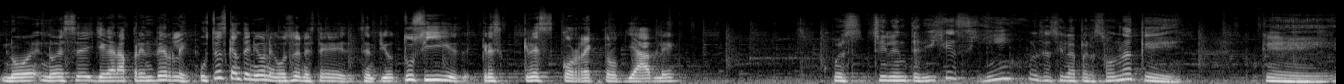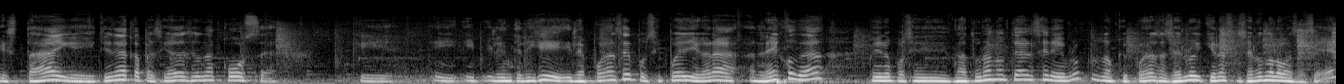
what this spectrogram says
no, no es eh, llegar a aprenderle. Ustedes que han tenido negocios en este sentido, ¿tú sí crees, crees correcto, viable? Pues si le interige, sí. O sea, si la persona que, que está y, tiene la capacidad de hacer una cosa que, y, le intelige y le puede hacer, pues sí puede llegar a, lejos, ¿verdad? Pero pues si Natura no te da el cerebro, pues aunque puedas hacerlo y quieras hacerlo, no lo vas a hacer.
